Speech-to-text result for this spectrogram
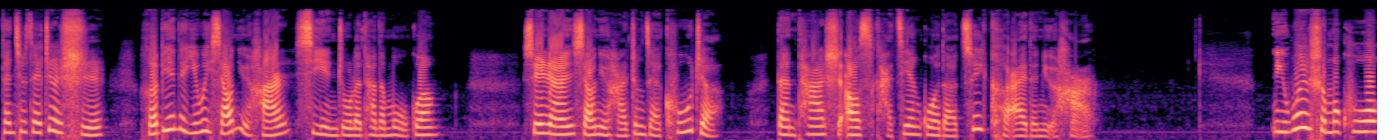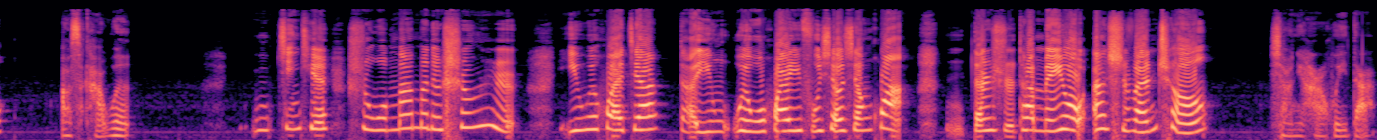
但就在这时，河边的一位小女孩吸引住了他的目光。虽然小女孩正在哭着，但她是奥斯卡见过的最可爱的女孩。你为什么哭？奥斯卡问。嗯，今天是我妈妈的生日，一位画家答应为我画一幅肖像画，但是他没有按时完成。小女孩回答。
